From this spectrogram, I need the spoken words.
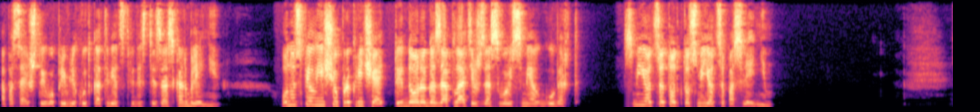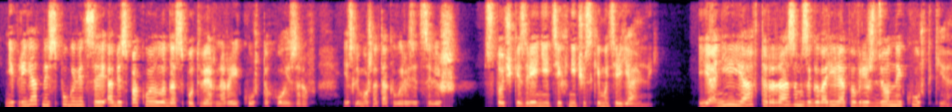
опасаясь, что его привлекут к ответственности за оскорбление. Он успел еще прокричать «Ты дорого заплатишь за свой смех, Губерт!» Смеется тот, кто смеется последним. Неприятность с пуговицей обеспокоила господ Вернера и Курта Хойзеров, если можно так выразиться, лишь с точки зрения технически-материальной. И они, и автор разом заговорили о поврежденной куртке.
